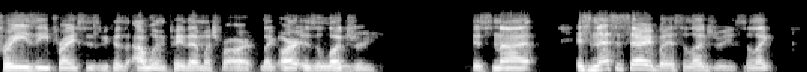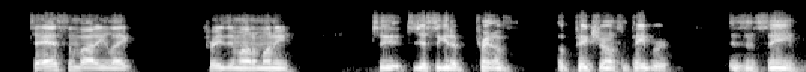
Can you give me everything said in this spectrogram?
crazy prices because I wouldn't pay that much for art. Like art is a luxury. It's not it's necessary, but it's a luxury. So like to ask somebody like crazy amount of money to, to just to get a print of a picture on some paper is insane.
